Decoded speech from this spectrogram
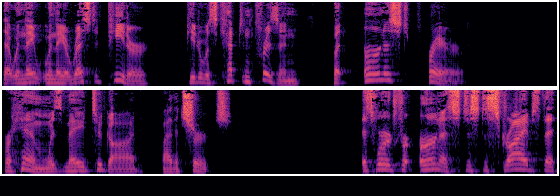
that when they, when they arrested Peter, Peter was kept in prison, but earnest prayer for him was made to God by the church. This word for earnest just describes the,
